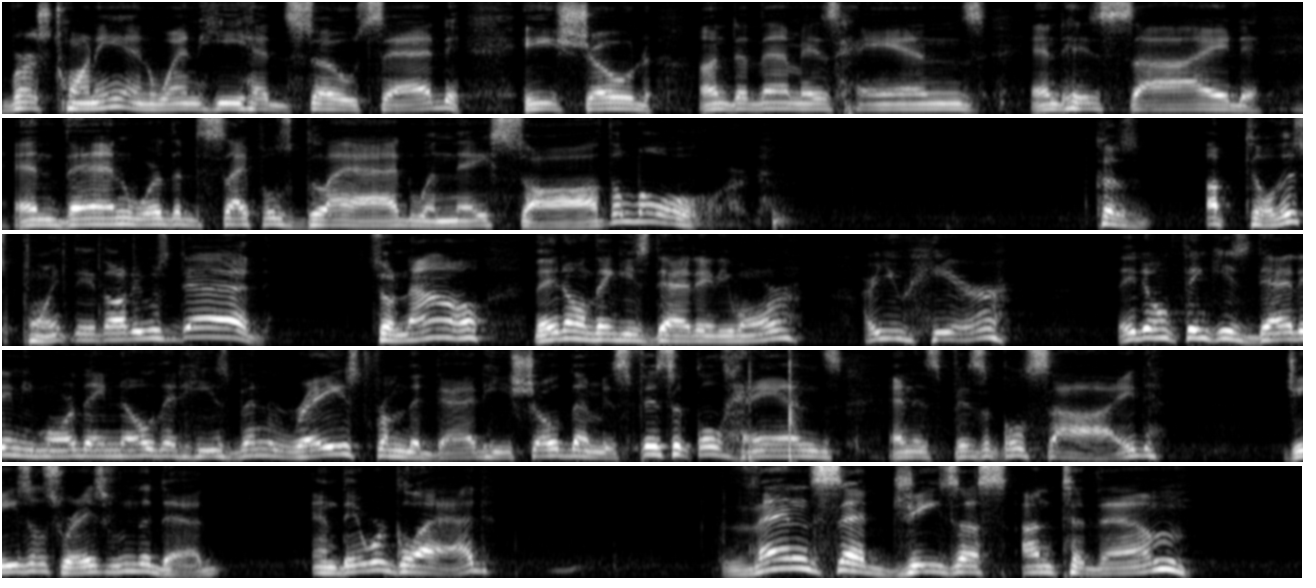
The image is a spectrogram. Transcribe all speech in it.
Verse 20 and when he had so said he showed unto them his hands and his side and then were the disciples glad when they saw the Lord. Because up till this point they thought he was dead. So now they don't think he's dead anymore. Are you here they don't think he's dead anymore. They know that he's been raised from the dead. He showed them his physical hands and his physical side. Jesus raised from the dead and they were glad. Then said Jesus unto them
